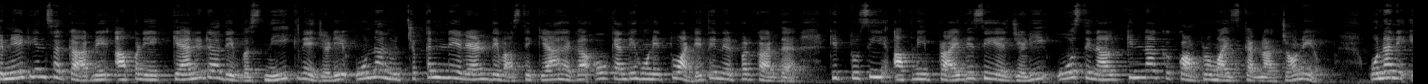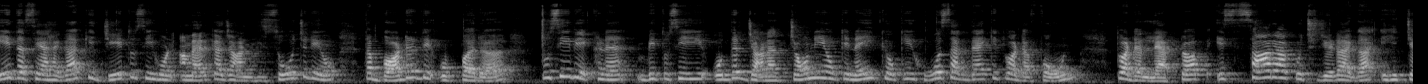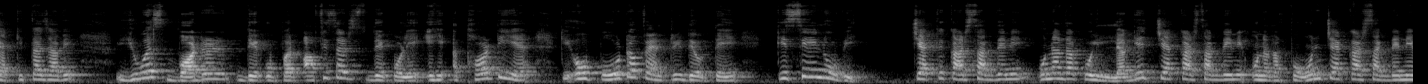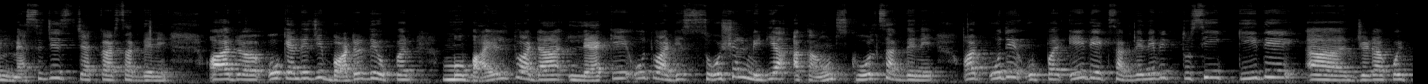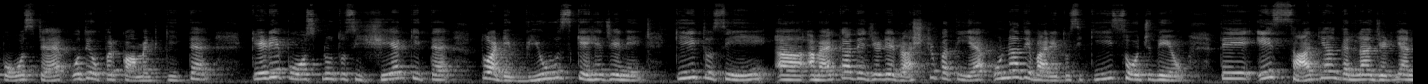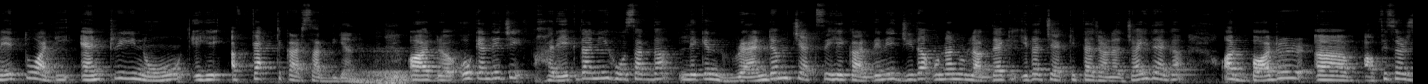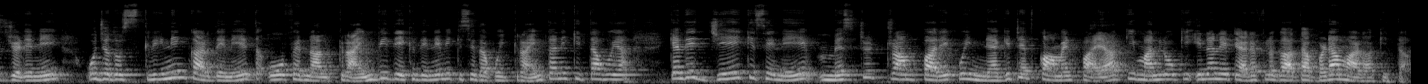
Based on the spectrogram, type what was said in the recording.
Canadian ਸਰਕਾਰ ਨੇ ਆਪਣੇ ਕੈਨੇਡਾ ਦੇ ਵਸਨੀਕ ਨੇ ਜਿਹੜੇ ਉਹਨਾਂ ਨੂੰ ਚੁਕੰਨੇ ਰਹਿਣ ਦੇ ਵਾਸਤੇ ਕਿਹਾ ਹੈਗਾ, ਉਹ ਕਹਿੰਦੇ ਹੁਣ ਇਹ ਤੁਹਾਡੇ ਤੇ ਨਿਰਭਰ ਕਰਦਾ ਹੈ ਕਿ ਤੁਸੀਂ ਆਪਣੀ ਪ੍ਰਾਈਵੇਸੀ ਹੈ ਜਿਹੜੀ, ਉਸ ਦੇ ਨਾਲ ਕਿੰਨਾ ਕੁ ਕੰਪਰੋਮਾਈਜ਼ ਕਰਨਾ ਚਾਹੁੰਦੇ ਹੋ। ਉਹਨਾਂ ਨੇ ਇਹ ਦੱਸਿਆ ਹੈਗਾ ਕਿ ਜੇ ਤੁਸੀਂ ਹੁਣ ਅਮਰੀਕਾ ਜਾਣ ਦੀ ਸੋਚ ਰਹੇ ਹੋ, ਤਾਂ ਬਾਰਡਰ ਦੇ ਉੱਪਰ ਤੁਸੀਂ ਵੇਖਣਾ ਵੀ ਤੁਸੀਂ ਉਧਰ ਜਾਣਾ ਚਾਹੁੰਦੇ ਹੋ ਕਿ ਨਹੀਂ, ਕਿਉਂਕਿ ਹੋ ਸਕਦਾ ਹੈ ਕਿ ਤੁਹਾਡਾ ਫੋਨ ਤੁਹਾਡਾ ਲੈਪਟਾਪ ਇਹ ਸਾਰਾ ਕੁਝ ਜਿਹੜਾ ਹੈਗਾ ਇਹ ਚੈੱਕ ਕੀਤਾ ਜਾਵੇ। ਯੂਐਸ ਬਾਰਡਰ ਦੇ ਉੱਪਰ ਆਫੀਸਰਸ ਦੇ ਕੋਲੇ ਇਹ ਅਥਾਰਟੀ ਹੈ ਕਿ ਉਹ ਪੋਰਟ ਆਫ ਐਂਟਰੀ ਦੇ ਉੱਤੇ ਕਿਸੇ ਨੂੰ ਵੀ ਚੈੱਕ ਕਰ ਸਕਦੇ ਨੇ, ਉਹਨਾਂ ਦਾ ਕੋਈ ਲਗੇਜ ਚੈੱਕ ਕਰ ਸਕਦੇ ਨੇ, ਉਹਨਾਂ ਦਾ ਫੋਨ ਚੈੱਕ ਕਰ ਸਕਦੇ ਨੇ ਮੈਸੇजेस ਚੈੱਕ ਕਰ ਸਕਦੇ ਨੇ। ਔਰ ਉਹ ਕਹਿੰਦੇ ਜੀ ਬਾਰਡਰ ਦੇ ਉੱਪਰ ਮੋਬਾਈਲ ਤੁਹਾਡਾ ਲੈ ਕੇ ਉਹ ਤੁਹਾਡੀ ਸੋਸ਼ਲ ਮੀਡੀਆ ਅਕਾਊਂਟਸ ਖੋਲ ਸਕਦੇ ਨੇ ਔਰ ਉਹਦੇ ਉੱਪਰ ਇਹ ਦੇਖ ਸਕਦੇ ਨੇ ਵੀ ਤੁਸੀਂ ਕਿਹਦੇ ਜਿਹੜਾ ਕੋਈ ਪੋਸਟ ਹੈ, ਉਹਦੇ ਉੱਪਰ ਕਮੈਂਟ ਕੀਤਾ ਹੈ। ਕਿਹੜੇ ਪੋਸਟ ਨੂੰ ਤੁਸੀਂ ਸ਼ੇਅਰ ਕੀਤਾ ਤੁਹਾਡੇ ਵਿਊਜ਼ ਕਿਹੋ ਜਿਹੇ ਨੇ ਕੀ ਤੁਸੀਂ ਅਹ, ਅਮਰੀਕਾ ਦੇ ਜਿਹੜੇ ਰਾਸ਼ਟਰਪਤੀ ਹੈ ਉਹਨਾਂ ਦੇ ਬਾਰੇ ਤੁਸੀਂ ਕੀ ਸੋਚਦੇ ਹੋ? ਤੇ ਇਹ ਸਾਰੀਆਂ ਗੱਲਾਂ ਜਿਹੜੀਆਂ ਨੇ ਤੁਹਾਡੀ ਐਂਟਰੀ ਨੂੰ ਇਹ ਅਫੈਕਟ ਕਰ ਸਕਦੀਆਂ ਨੇ। ਔਰ ਉਹ ਕਹਿੰਦੇ ਜੀ ਹਰੇਕ ਦਾ ਨਹੀਂ ਹੋ ਸਕਦਾ ਲੇਕਿਨ ਰੈਂਡਮ ਚੈੱਕਸ ਇਹ ਕਰਦੇ ਨੇ ਜਿਹਦਾ ਉਹਨਾਂ ਨੂੰ ਲੱਗਦਾ ਕਿ ਇਹਦਾ ਚੈੱਕ ਕੀਤਾ ਜਾਣਾ ਚਾਹੀਦਾ ਹੈਗਾ। ਔਰ ਬਾਰਡਰ ਆਫੀਸਰਸ ਜਿਹੜੇ ਨੇ, ਉਹ ਜਦੋਂ ਸਕਰੀਨਿੰਗ ਕਰਦੇ ਨੇ, ਤਾਂ ਉਹ ਫਿਰ ਨਾਲ ਕ੍ਰਾਈਮ ਵੀ ਦੇਖਦੇ ਨੇ, ਵੀ ਕਿਸੇ ਦਾ ਕੋਈ ਕ੍ਰਾਈਮ ਤਾਂ ਨਹੀਂ ਕੀਤਾ ਹੋਇਆ। ਕਹਿੰਦੇ ਜੇ ਕਿਸੇ ਨੇ ਮਿਸਟਰ ਟਰੰਪ ਬਾਰੇ ਕੋਈ 네ਗੇਟਿਵ ਕਮੈਂਟ ਪਾਇਆ ਕਿ ਮੰਨ ਲਓ ਕਿ ਇਹਨਾਂ ਨੇ ਟੈਰਿਫ ਲਗਾਤਾ, ਬੜਾ ਮਾੜਾ ਕੀਤਾ,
